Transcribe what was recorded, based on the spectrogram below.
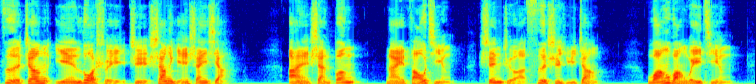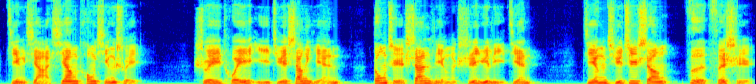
自征引洛水至商岩山下，岸善崩，乃凿井，深者四十余丈，往往为井，井下相通行水，水颓以绝商岩，东至山岭十余里间，井渠之声自此始。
